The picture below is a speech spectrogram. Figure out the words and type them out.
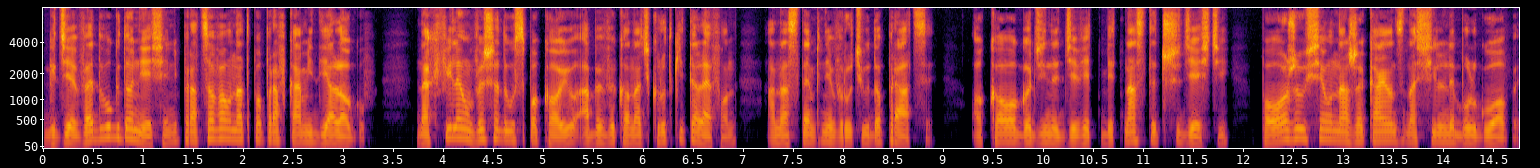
gdzie według doniesień pracował nad poprawkami dialogów. Na chwilę wyszedł z pokoju, aby wykonać krótki telefon, a następnie wrócił do pracy. Około godziny 19.30 położył się narzekając na silny ból głowy.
